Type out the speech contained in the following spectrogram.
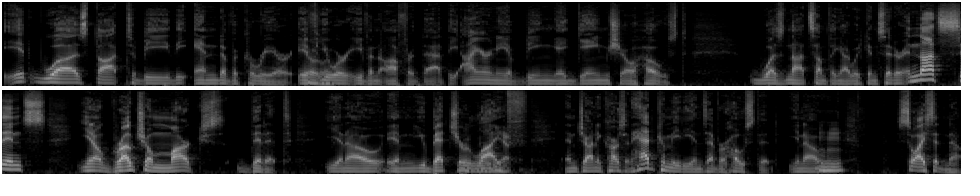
it was thought to be the end of a career if Totally. you were even offered that the irony of being a game show host was not something I would consider. And not since, you know, Groucho Marx did it, you know, in You Bet Your mm-hmm. Life. And Johnny Carson had comedians ever hosted, you know. Mm-hmm. So I said no.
